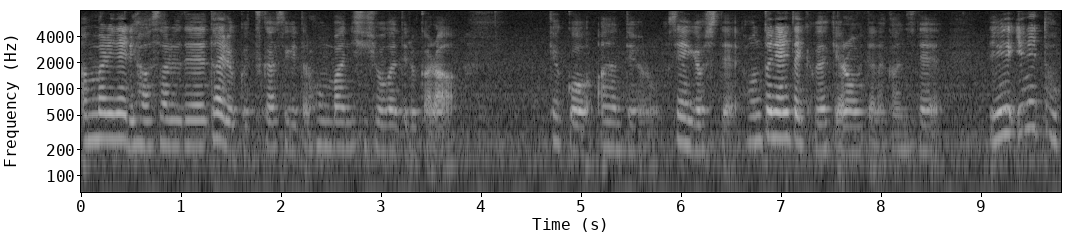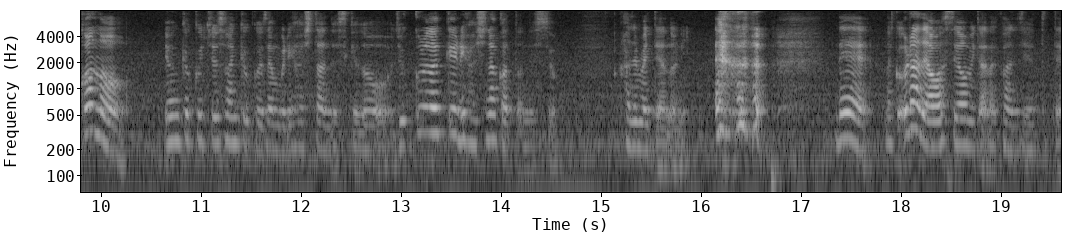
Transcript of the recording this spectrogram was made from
あんまりねリハーサルで体力使いすぎたら本番に支障が出るから結構あなんていうの制御して本当にやりたい曲だけやろうみたいな感じででユニット他の4曲中3曲全部リハしたんですけど10クロだけリハしなかったんですよ。初めてやのに。でなんか裏で合わせようみたいな感じで言ってて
